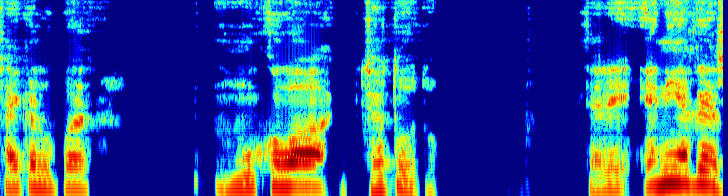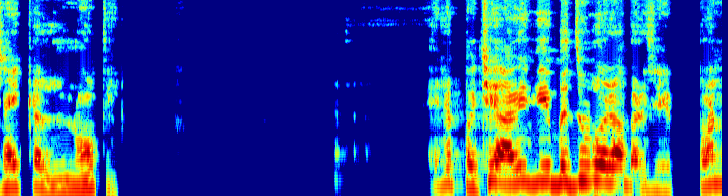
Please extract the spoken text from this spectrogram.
સાયકલ ઉપર મૂકવા જતો હતો. ત્યારે એની આગળ સાયકલ નહોતી. એટલે પછી આવી ગઈ બધું બરાબર છે, પણ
